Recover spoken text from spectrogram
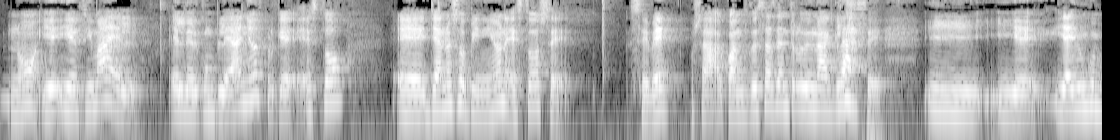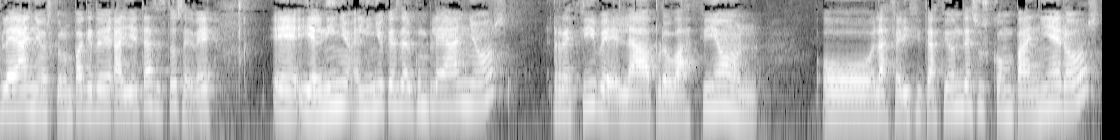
no, y, y encima el, el del cumpleaños, porque esto eh, ya no es opinión, esto se, se ve. O sea, cuando tú estás dentro de una clase y, y, y, hay un cumpleaños con un paquete de galletas, esto se ve. Eh, y el niño, el niño que es del cumpleaños recibe la aprobación o la felicitación de sus compañeros,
